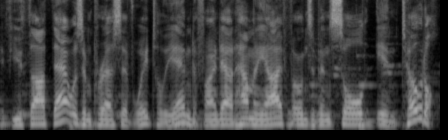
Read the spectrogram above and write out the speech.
If you thought that was impressive, wait till the end to find out how many iPhones have been sold in total.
